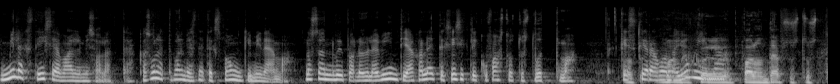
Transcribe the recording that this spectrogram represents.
milleks te ise valmis olete, kas olete valmis näiteks vangi minema, no see on võib-olla üle vindi, aga näiteks isiklikku vastutust võtma Keskerakonna juhina. palun täpsustust,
